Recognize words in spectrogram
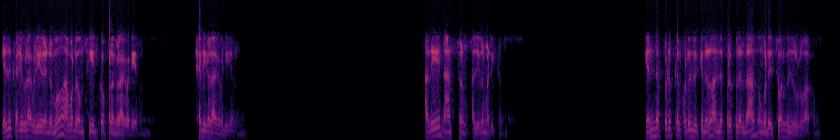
எது கழிவுகளாக வெளியேற அவ்வளவு சீர் கொப்பளங்களாக வெளியேறும். செடிகளாக வெளியேறும். அதே நாற்றம் அதிலும் அடிக்கும். எந்த புழுக்கள் கொடுத்திருக்கின்றனோ அந்த புழுக்கள் தான் உங்களுடைய தோள்களில் உருவாகும்.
